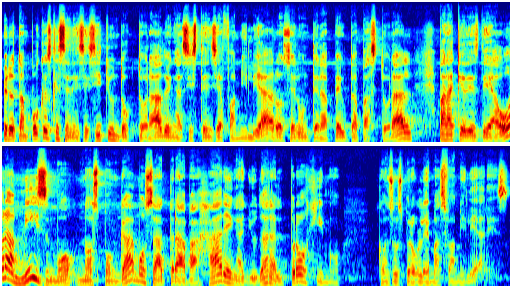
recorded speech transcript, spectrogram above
Pero tampoco es que se necesite un doctorado en asistencia familiar o ser un terapeuta pastoral para que desde ahora mismo nos pongamos a trabajar en ayudar al prójimo con sus problemas familiares.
